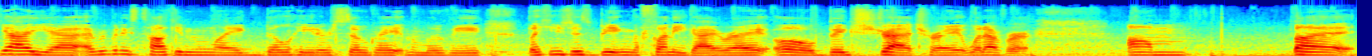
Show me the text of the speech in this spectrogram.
yeah, yeah, everybody's talking like Bill Hader's so great in the movie, but he's just being the funny guy, right? Oh, big stretch, right? Whatever. Um, but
